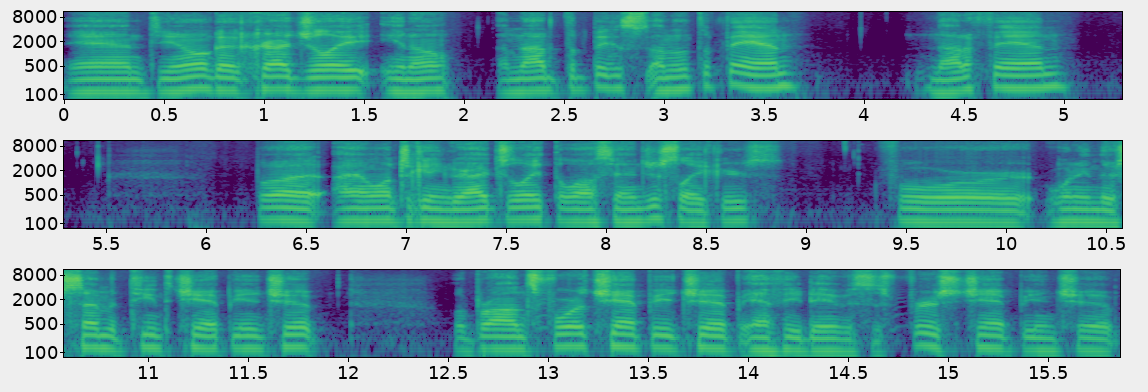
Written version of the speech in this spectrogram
And you know, gotta congratulate. You know, I'm not the biggest. I'm not the fan. Not a fan. But I want to congratulate the Los Angeles Lakers for winning their 17th championship, LeBron's fourth championship, Anthony Davis's first championship,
